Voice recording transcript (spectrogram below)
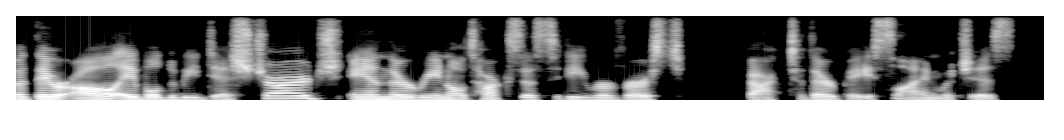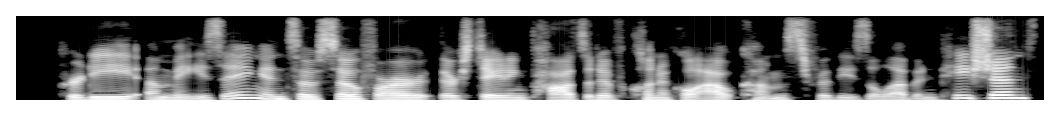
but they were all able to be discharged and their renal toxicity reversed back to their baseline, which is pretty amazing. And so, so far, they're stating positive clinical outcomes for these 11 patients.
